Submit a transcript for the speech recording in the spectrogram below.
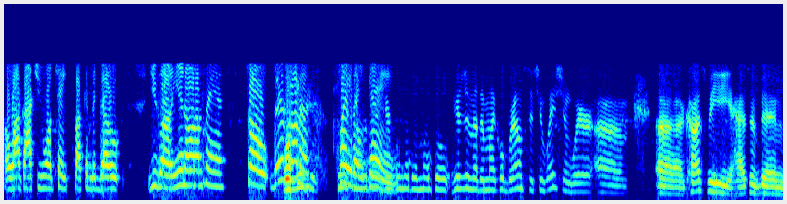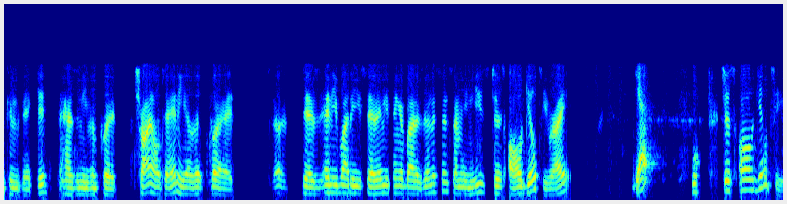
Oh, I got you on tape fucking the goat. You gonna, you know what I'm saying? So they're Well, gonna play those games. Here's another Michael. Here's another Michael Brown situation where um, uh, Cosby hasn't been convicted, hasn't even put trial to any of it. But uh, has anybody said anything about his innocence? I mean, he's just all guilty, right? Yep. Just all guilty,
